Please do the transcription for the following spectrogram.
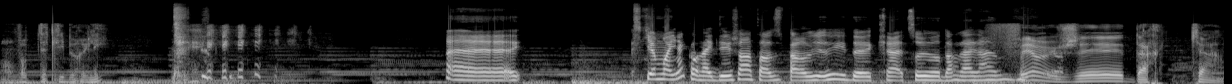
On va peut-être les brûler. Euh, Est-ce qu'il y a moyen qu'on ait déjà entendu parler de créatures dans la lave? Fais un jet d'arcane.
